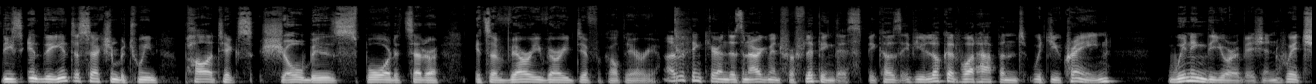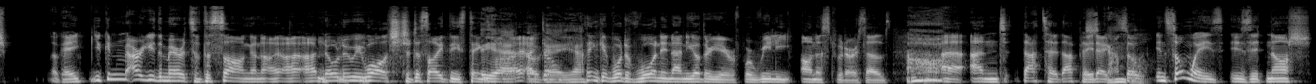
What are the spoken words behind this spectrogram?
these in the intersection between politics, showbiz, sport, etc. It's a very, very difficult area. I would think, Kieran, there's an argument for flipping this because if you look at what happened with Ukraine winning the Eurovision, which okay, you can argue the merits of the song, and I, am no Louis Walsh to decide these things. Yeah, I, I okay, don't yeah. think it would have won in any other year if we're really honest with ourselves. uh, and that's how that played Scandal. out. So, in some ways, is it not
